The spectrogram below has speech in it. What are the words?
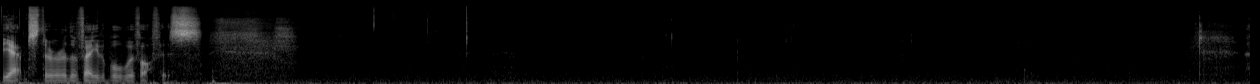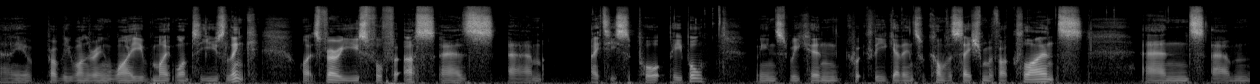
the apps that are available with Office. Uh, you're probably wondering why you might want to use Lync. Well, it's very useful for us as um, IT support people means we can quickly get into a conversation with our clients and um,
